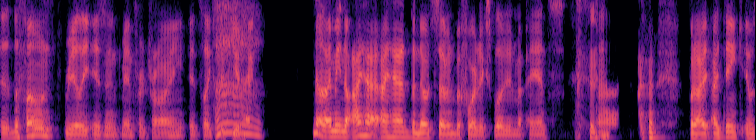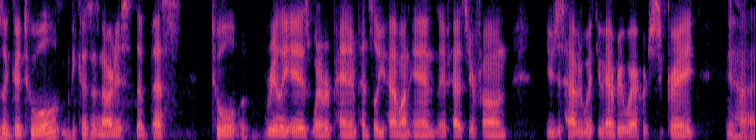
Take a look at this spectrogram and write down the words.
uh, the phone really isn't meant for drawing. It's like if you had, no, I mean I had I had the Note Seven before it exploded in my pants, uh, but I I think it was a good tool because as an artist, the best tool really is whatever pen and pencil you have on hand. If it has your phone, you just have it with you everywhere, which is great. yeah Uh,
